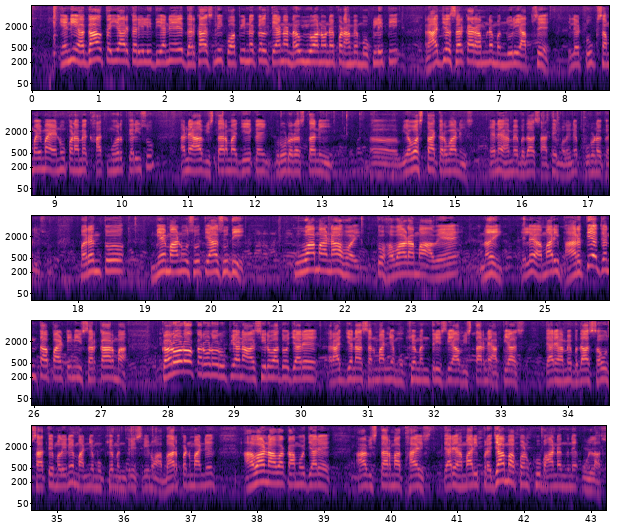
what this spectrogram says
એની અગાઉ તૈયાર કરી લીધી અને એ દરખાસ્તની કોપી નકલ ત્યાંના નવયુવાનોને પણ અમે મોકલી હતી. રાજ્ય સરકાર અમને મંજૂરી આપશે, એટલે ટૂંક સમયમાં એનું પણ અમે ખાતમુહૂર્ત કરીશું અને આ વિસ્તારમાં જે કંઈ રોડ રસ્તાની વ્યવસ્થા કરવાની એને અમે બધા સાથે મળીને પૂર્ણ કરીશું. પરંતુ મેં માનું છું ત્યાં સુધી કૂવામાં ના હોય તો હવાડામાં આવે નહીં. એટલે અમારી ભારતીય જનતા પાર્ટીની સરકારમાં કરોડો કરોડો રૂપિયાના આશીર્વાદો જ્યારે રાજ્યના સન્માન્ય મુખ્યમંત્રી શ્રી આ વિસ્તારને આપ્યા ત્યારે અમે બધા સૌ સાથે મળીને માન્ય મુખ્યમંત્રી શ્રીનો આભાર પણ માન્ય આવા નવા કામો જ્યારે આ વિસ્તારમાં થાય ત્યારે અમારી પ્રજામાં પણ ખૂબ આનંદ ને ઉલ્લાસ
